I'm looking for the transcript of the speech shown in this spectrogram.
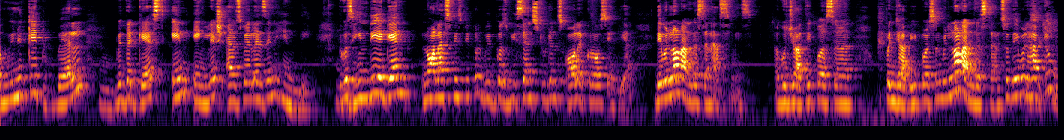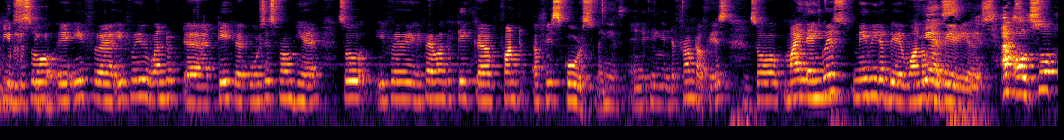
communicate well mm. with the guest in English as well as in Hindi. Mm. Because Hindi again, non-Assamese people, because we send students all across India, they will not understand Assamese. A Gujarati person, Punjabi person will not understand. So they will have to be able to speak. So uh, if uh, if we want to uh, take uh, courses from here, so if I if I want to take a front office course like Yes. anything in the front office, so my language may be the one of the barriers. And also,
